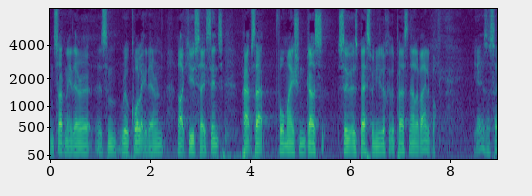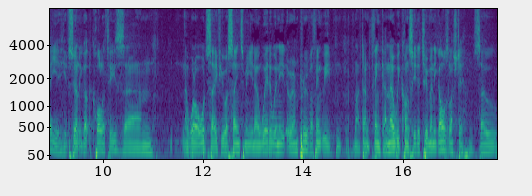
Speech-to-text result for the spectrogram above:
and suddenly there are, there's some real quality there. And like you say, since perhaps that formation does suit us best when you look at the personnel available. Yeah, as I say, you, you've certainly got the qualities. Um, now what I would say, if you were saying to me, you know, where do we need to improve? I think we, I don't think, I know we conceded too many goals last year. So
